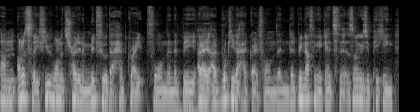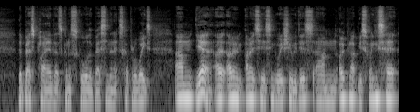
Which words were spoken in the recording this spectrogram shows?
Um, honestly, if you wanted to trade in a midfield that had great form, then there'd be a, a, rookie that had great form. Then there'd be nothing against it as long as you're picking the best player that's going to score the best in the next couple of weeks. Um, yeah, I, I, don't I don't see a single issue with this. Um, open up your swing set.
